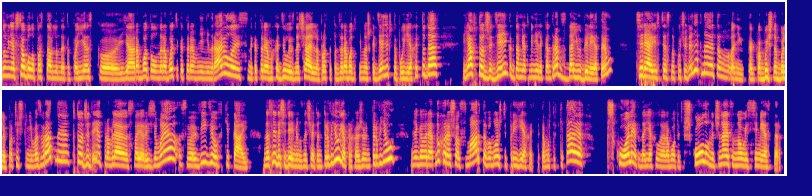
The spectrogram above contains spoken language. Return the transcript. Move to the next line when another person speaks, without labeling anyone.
Ну, у меня все было поставлено на эту поездку. Я работала на работе, которая мне не нравилась, на которой я выходила изначально просто подзаработать немножко денег, чтобы уехать туда. Я в тот же день, когда мне отменили контракт, сдаю билеты, теряю, естественно, кучу денег на этом, они, как обычно, были практически невозвратные. В тот же день отправляю свое резюме, свое видео в Китай. На следующий день мне назначают интервью, я прохожу интервью, мне говорят, ну хорошо, с марта вы можете приехать, потому что в Китае в школе, я тогда ехала работать в школу, начинается новый семестр.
